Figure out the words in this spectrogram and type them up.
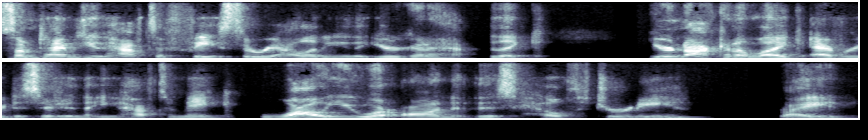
Sometimes you have to face the reality that you're going to have, like, you're not going to like every decision that you have to make while you are on this health journey, right?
